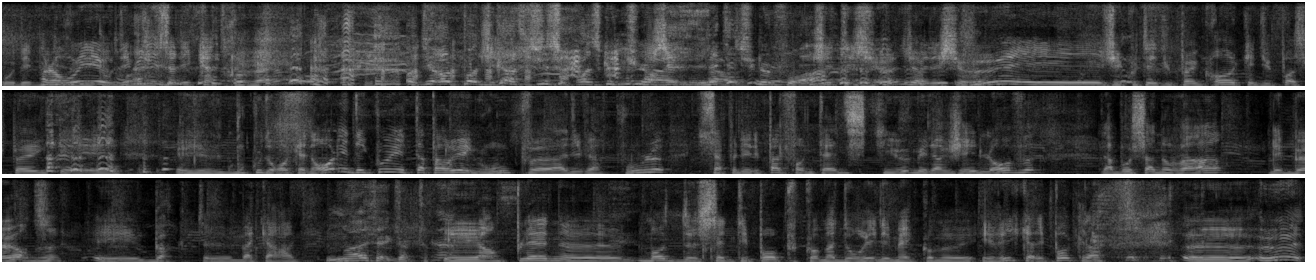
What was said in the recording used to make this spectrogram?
Au début, Alors des oui, années au début 80. des années 80, On dirait un podcast sur France Culture. Il était une fois. j'étais jeune, j'avais les cheveux et j'écoutais du punk rock et du post-punk et, et beaucoup de rock and roll. Et d'un coup, est apparu un groupe euh, à Liverpool qui s'appelait les Pal Fountains, qui eux mélangeaient Love, la bossa nova, les Birds et Burt euh, Bacharach. Ouais, c'est exact. Et en pleine euh, mode de synthé pop, comme adoraient des mecs comme euh, Eric à l'époque, là, euh, eux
